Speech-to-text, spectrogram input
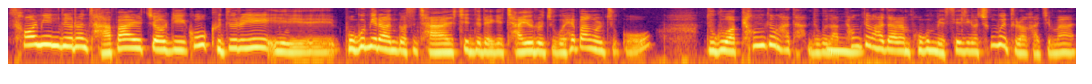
서민들은 자발적이고 그들이 이 복음이라는 것은 자신들에게 자유를 주고 해방을 주고 누구와 평등하다, 누구나 음. 평등하다라는 복음 메시지가 충분히 들어가지만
